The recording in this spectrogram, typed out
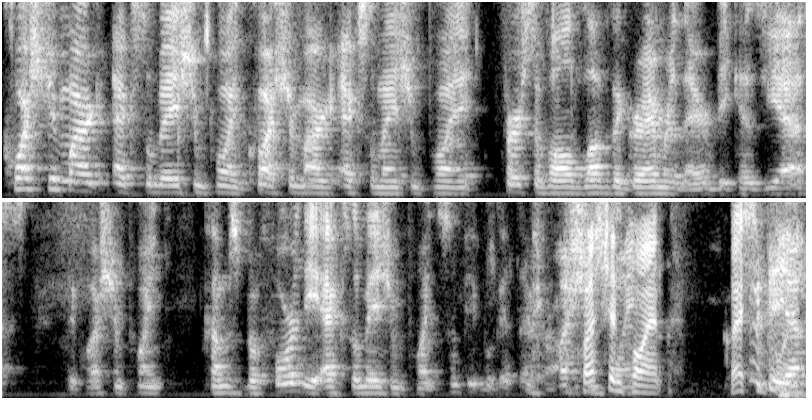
Question mark, exclamation point, question mark, exclamation point. First of all, love the grammar there because, yes, the question point comes before the exclamation point. Some people get that wrong. Question point. Question. point. Yeah.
